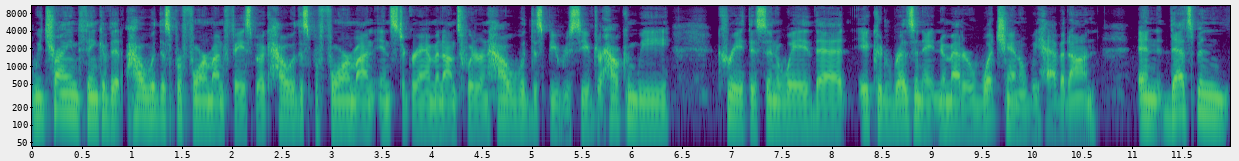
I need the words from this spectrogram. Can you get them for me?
we try and think of it how would this perform on Facebook? How would this perform on Instagram? And on Twitter and how would this be received or how can we create this in a way that it could resonate no matter what channel we have it on. And that's been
